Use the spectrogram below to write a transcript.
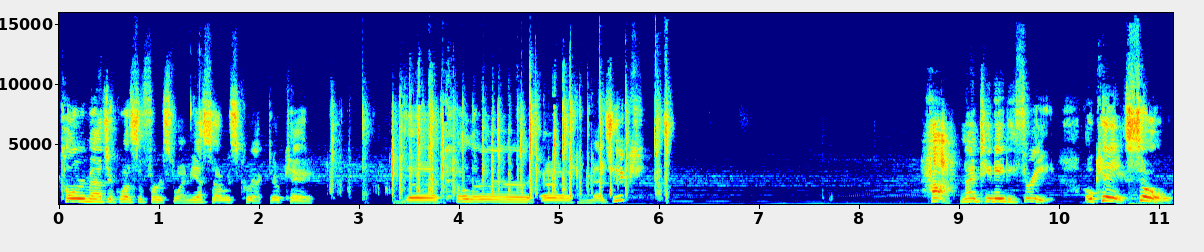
Color Magic was the first one. Yes, I was correct. Okay. The Color of Magic. Ha! 1983. Okay, so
